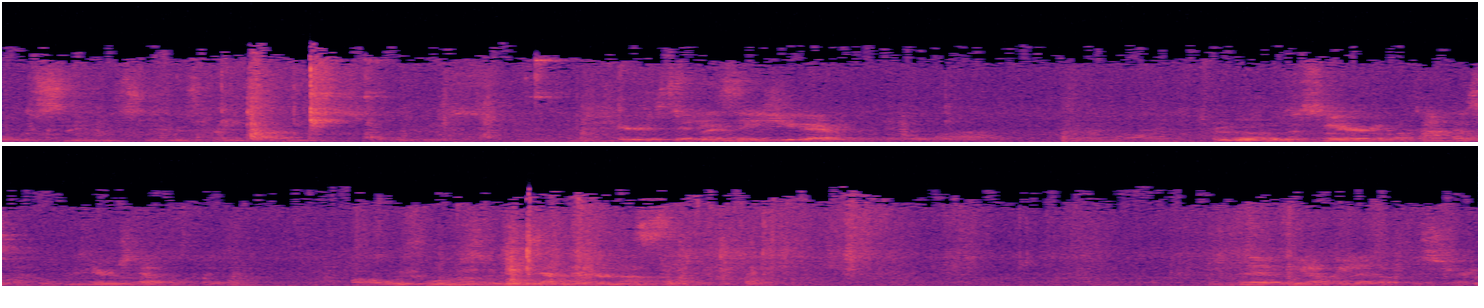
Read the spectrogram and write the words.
overseas, so he was spending time with his. Terry said he sees you every, uh, Who does? Terry, my husband, Terry's got the, Oh, which one is it? got there now. We live, you know, we live up the street.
